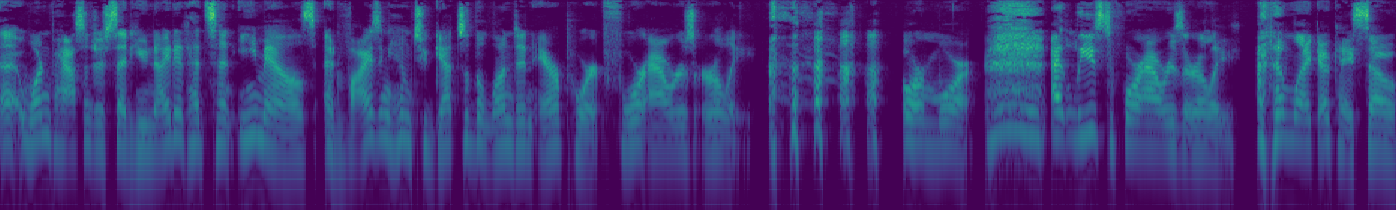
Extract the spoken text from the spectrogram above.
uh, one passenger said United had sent emails advising him to get to the London airport four hours early or more, at least four hours early. And I'm like, okay, so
